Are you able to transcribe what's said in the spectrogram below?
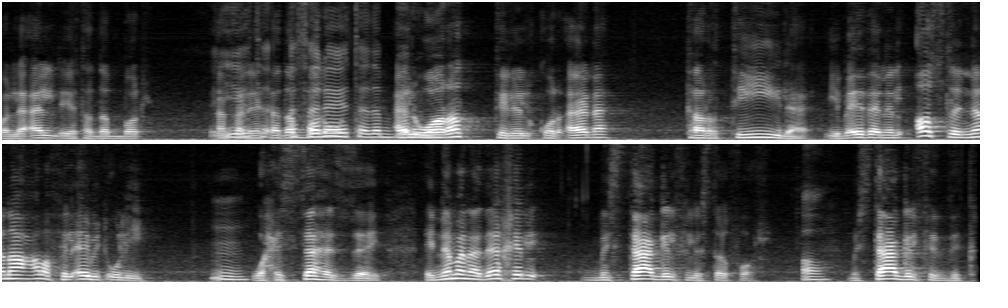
ولا قال يتدبر؟ افلا يت- يتدبرون؟ افلا قال ورتل القرآن ترتيلا. يبقى إذا الأصل إن أنا أعرف الآية بتقول مم. وأحسها إزاي. إنما أنا داخل مستعجل في الاستغفار. آه. مستعجل في الذكر.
